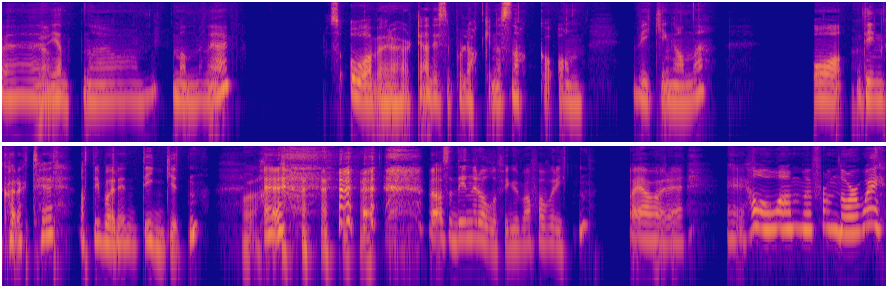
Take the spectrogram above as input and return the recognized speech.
eh, Ja. jentene og mannen min og jeg. Så overhørte jeg disse polakkene snakke om vikingene og din karakter. At de bare digget den. Ja. altså, din rollefigur var favoritten. Og jeg bare eh, Hello, I'm from Norway.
